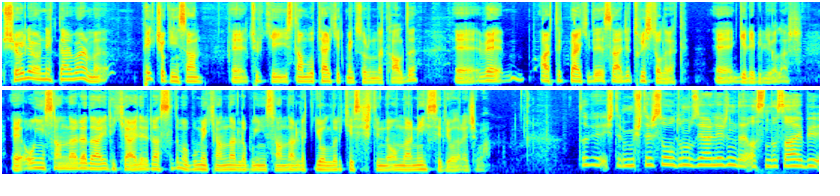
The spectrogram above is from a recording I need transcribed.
şöyle örnekler var mı? Pek çok insan e, Türkiye'yi, İstanbul'u terk etmek zorunda kaldı. E, ve artık belki de sadece turist olarak e, gelebiliyorlar. E, o insanlara dair hikayeleri rastladı mı? Bu mekanlarla, bu insanlarla yolları kesiştiğinde onlar ne hissediyorlar acaba? Tabii işte müşterisi olduğumuz yerlerin de aslında sahibi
